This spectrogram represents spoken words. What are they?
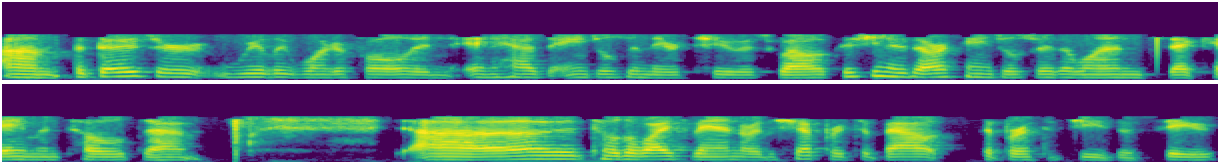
Um, but those are really wonderful and, and has angels in there too as well. Because, you know, the archangels are the ones that came and told, um, uh, told the wise man or the shepherds about the birth of Jesus too.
